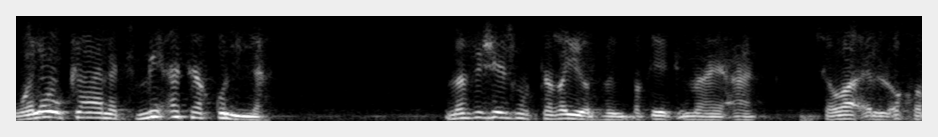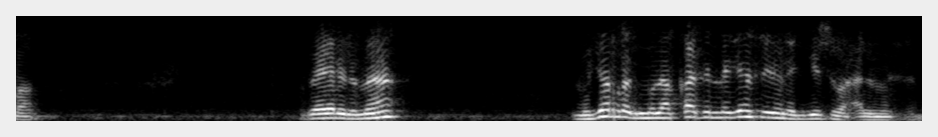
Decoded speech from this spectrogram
ولو كانت مئة قلة. ما في شيء اسمه التغير في بقية المائعات السوائل الأخرى. غير الماء مجرد ملاقاة النجاسة ينجسها على المذهب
